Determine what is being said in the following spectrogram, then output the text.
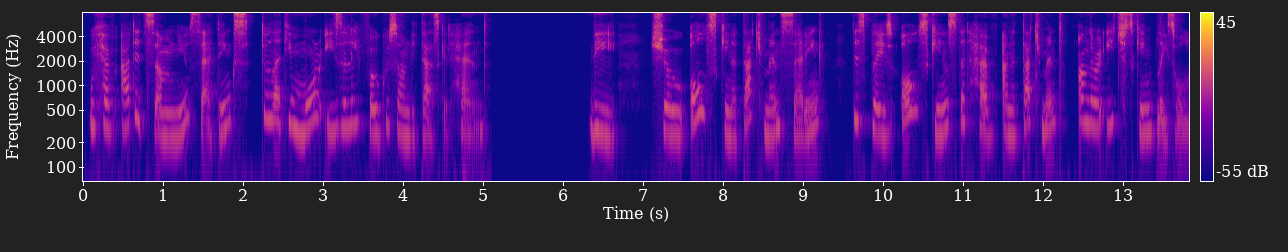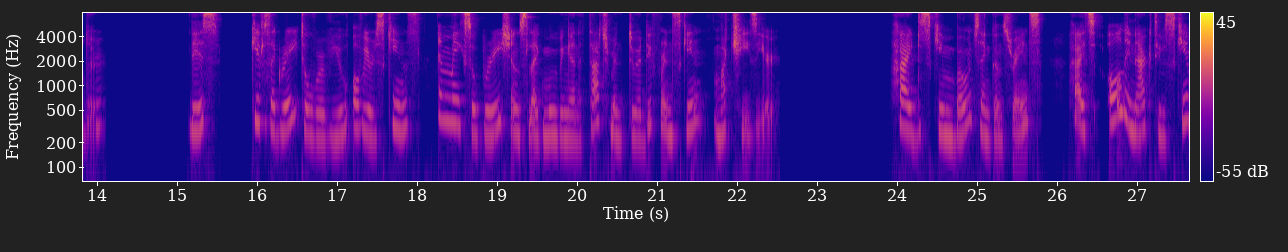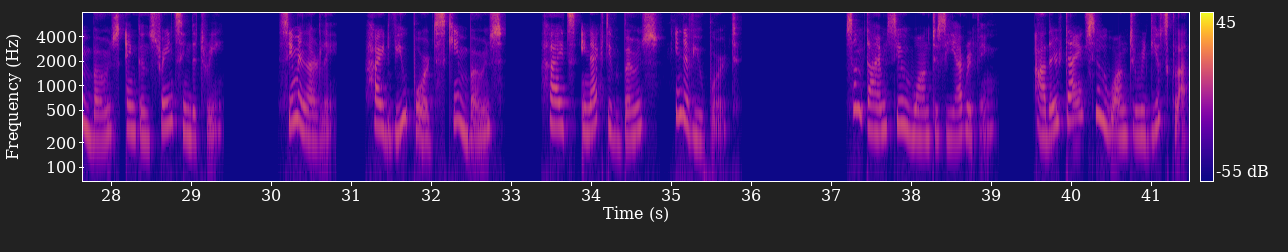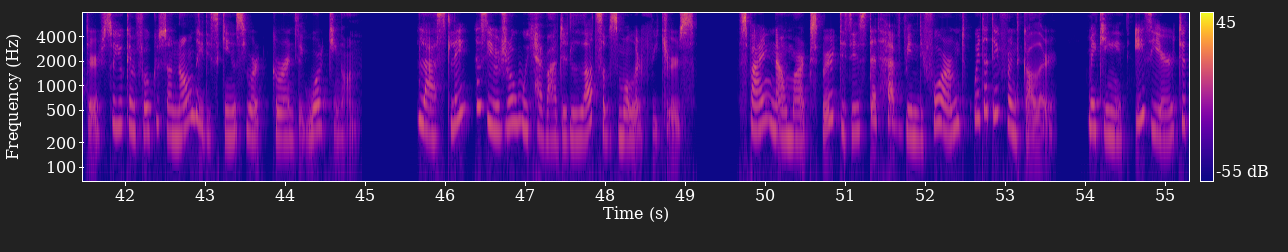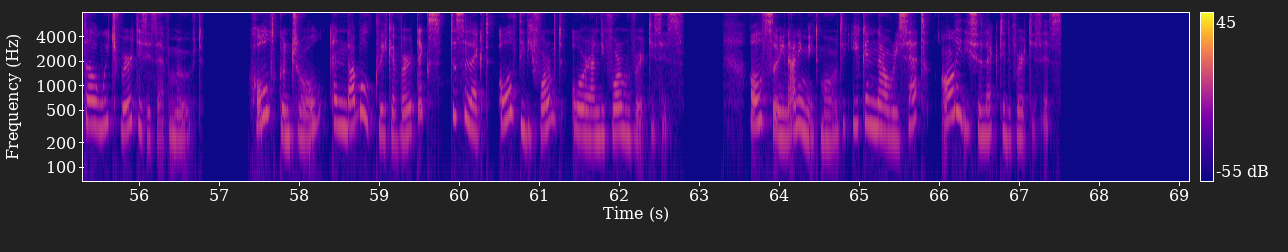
We have added some new settings to let you more easily focus on the task at hand. The Show All Skin Attachments setting displays all skins that have an attachment under each skin placeholder. This gives a great overview of your skins and makes operations like moving an attachment to a different skin much easier. Hide skin bones and constraints hides all inactive skin bones and constraints in the tree. Similarly, hide viewport skin bones hides inactive bones in the viewport. Sometimes you want to see everything. Other times you want to reduce clutter so you can focus on only the skins you are currently working on. Lastly, as usual, we have added lots of smaller features. Spine now marks vertices that have been deformed with a different color, making it easier to tell which vertices have moved. Hold Ctrl and double-click a vertex to select all the deformed or undeformed vertices. Also in Animate mode, you can now reset only the selected vertices.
